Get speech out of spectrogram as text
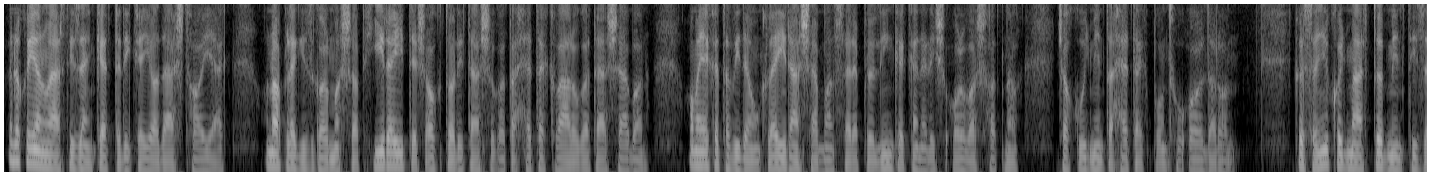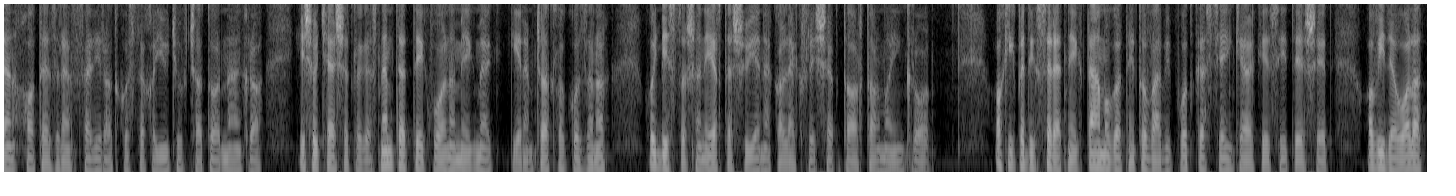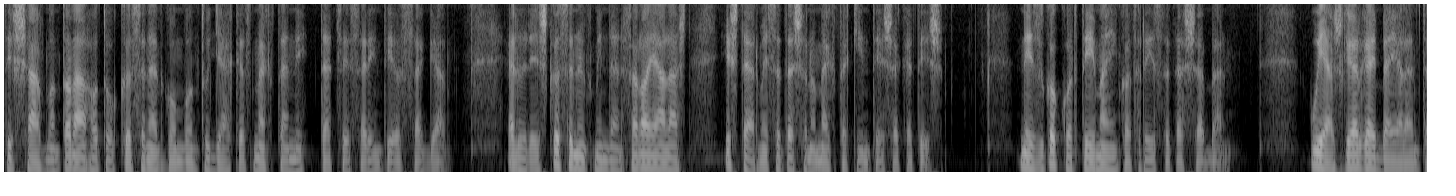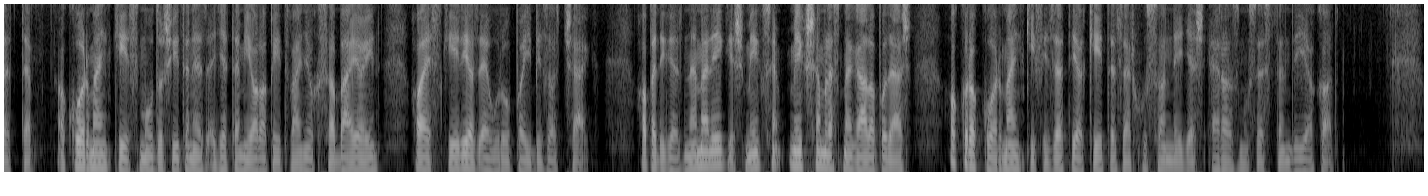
Önök a január 12-i adást hallják, a nap legizgalmasabb híreit és aktualitásokat a hetek válogatásában, amelyeket a videónk leírásában szereplő linkeken el is olvashatnak, csak úgy, mint a hetek.hu oldalon. Köszönjük, hogy már több mint 16 ezeren feliratkoztak a YouTube csatornánkra, és hogyha esetleg ezt nem tették volna még meg, kérem csatlakozzanak, hogy biztosan értesüljenek a legfrissebb tartalmainkról. Akik pedig szeretnék támogatni további podcastjaink elkészítését, a videó alatt is sávban található köszönet gombon tudják ezt megtenni tetszés szerinti összeggel. Előre is köszönünk minden felajánlást, és természetesen a megtekintéseket is. Nézzük akkor témáinkat részletesebben. Gulyás Gergely bejelentette, a kormány kész módosítani az egyetemi alapítványok szabályain, ha ezt kéri az Európai Bizottság. Ha pedig ez nem elég, és mégsem, mégsem lesz megállapodás, akkor a kormány kifizeti a 2024-es Erasmus ösztöndíjakat.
